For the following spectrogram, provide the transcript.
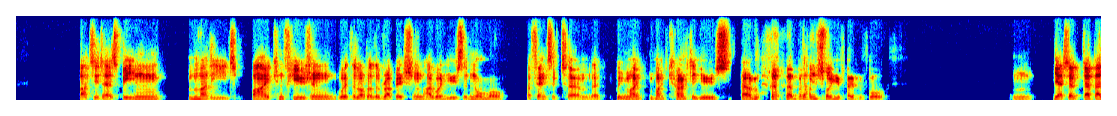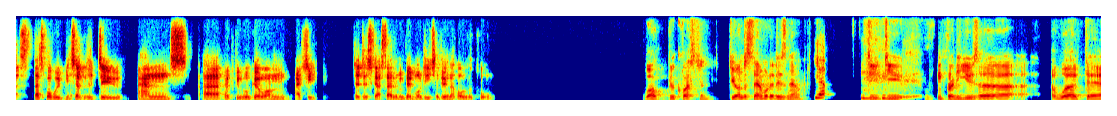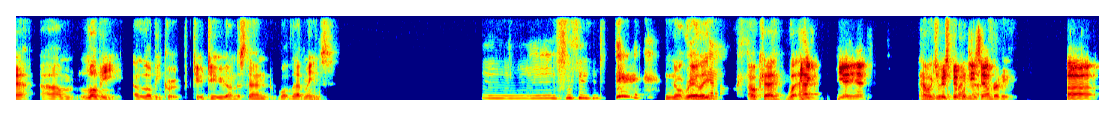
but it has been muddied by confusion with a lot of the rubbish. And I won't use the normal offensive term that we might might currently use, um, but I'm sure you've heard it before. Um, yeah, so that that's that's what we've been set up to do, and uh, hopefully we'll go on actually to discuss that in a bit more detail during the whole of the call. Well, good question. Do you understand what it is now? Yep. do, do you, Freddie, use a a word there, um, lobby, a lobby group? Do do you understand what that means? Mm. Not really. No. Okay. What, how, yeah, yeah. how would you Bit- bit more explain that. Freddie? Uh,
